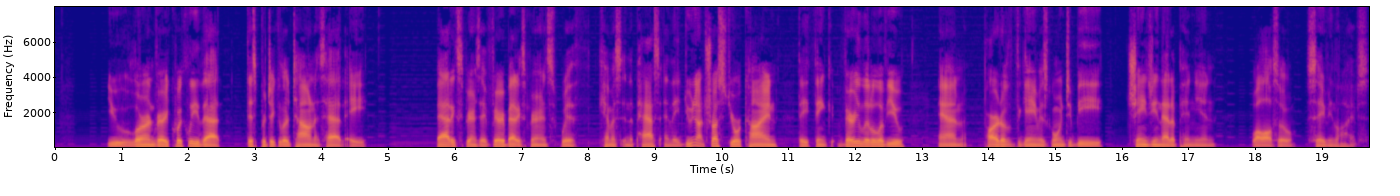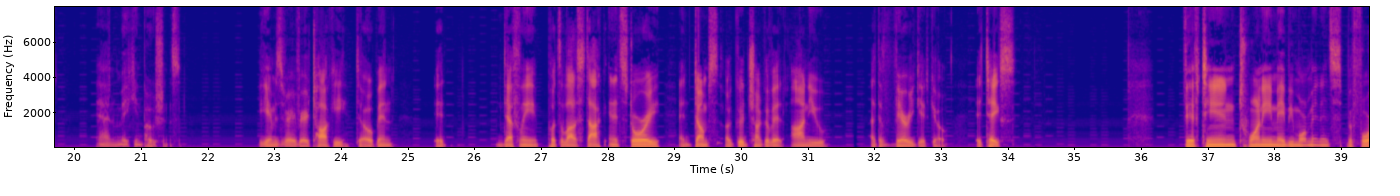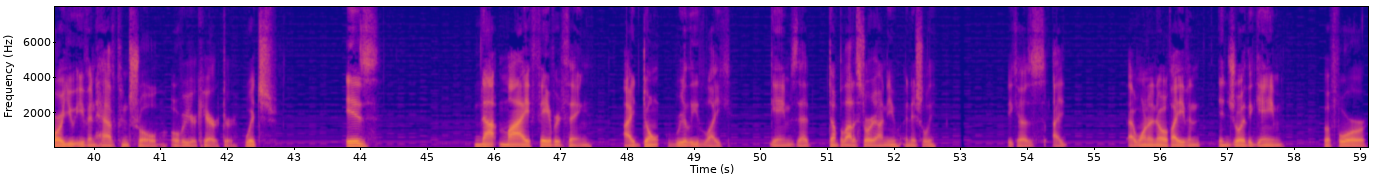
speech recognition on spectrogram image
You learn very quickly that this particular town has had a bad experience, a very bad experience with chemists in the past, and they do not trust your kind. They think very little of you, and part of the game is going to be changing that opinion while also saving lives and making potions. The game is very, very talky to open. It definitely puts a lot of stock in its story and dumps a good chunk of it on you at the very get go. It takes 15, 20, maybe more minutes before you even have control over your character, which is not my favorite thing. I don't really like games that dump a lot of story on you initially because I I want to know if I even enjoy the game before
